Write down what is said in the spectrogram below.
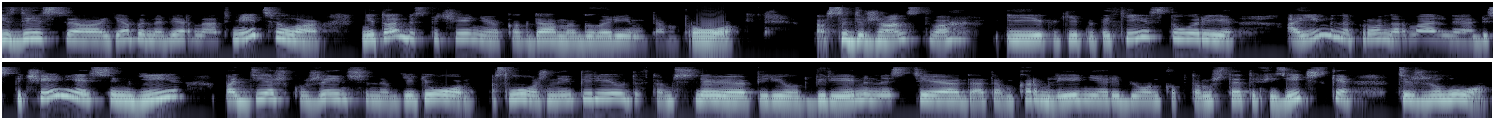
И здесь а, я бы, наверное, отметила не то обеспечение, когда мы говорим там про а, содержанство и какие-то такие истории, а именно про нормальное обеспечение семьи, поддержку женщины в ее сложные периоды, в том числе период беременности, да, там, кормления ребенка, потому что это физически тяжело.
